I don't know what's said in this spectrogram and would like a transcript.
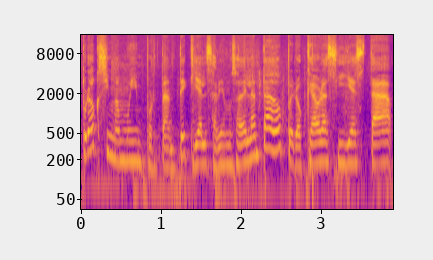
próxima muy importante que ya les habíamos adelantado, pero que ahora sí ya está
